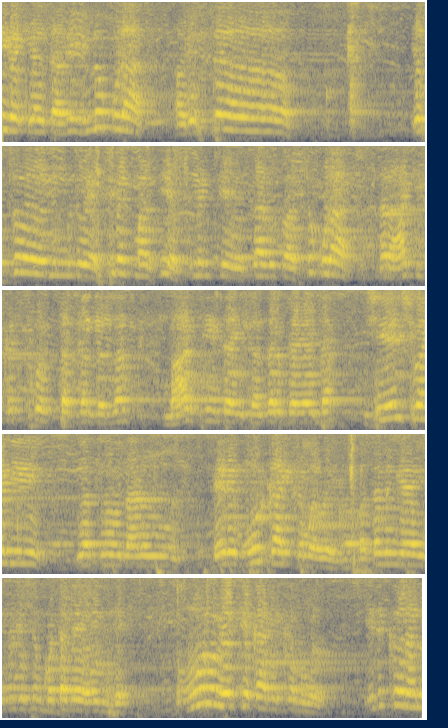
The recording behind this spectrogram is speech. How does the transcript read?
ಈಗ ಕೇಳ್ತಾರೆ ಇನ್ನೂ ಕೂಡ ಎಷ್ಟು ಎಷ್ಟು ನಿಮ್ಮದು ಎಸ್ಟಿಮೇಟ್ ಮಾಡಿಸಿ ಎಸ್ಟಿಮೇಟ್ಗೆ ಎಷ್ಟಾಗುತ್ತೋ ಅಷ್ಟು ಕೂಡ ನಾನು ಹಾಕಿ ಕಟ್ಸ್ಕೊಳ್ತಕ್ಕಂಥದ್ದನ್ನ ಮಾಡ್ತೀನಿ ಅಂತ ಈ ಸಂದರ್ಭದಲ್ಲಿ ಹೇಳ್ತಾ, ವಿಶೇಷವಾಗಿ ಇವತ್ತು ನಾನು ಬೇರೆ ಮೂರು ಕಾರ್ಯಕ್ರಮಗಳು ಬಸವನಿಗೆ ಇನ್ವಿಟೇಷನ್ ಕೊಟ್ಟಾಗಲೇ ಹೇಳಿದೆ ಮೂರು ವ್ಯಕ್ತಿಯ ಕಾರ್ಯಕ್ರಮಗಳು. ಇದಕ್ಕೂ ನಾನು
